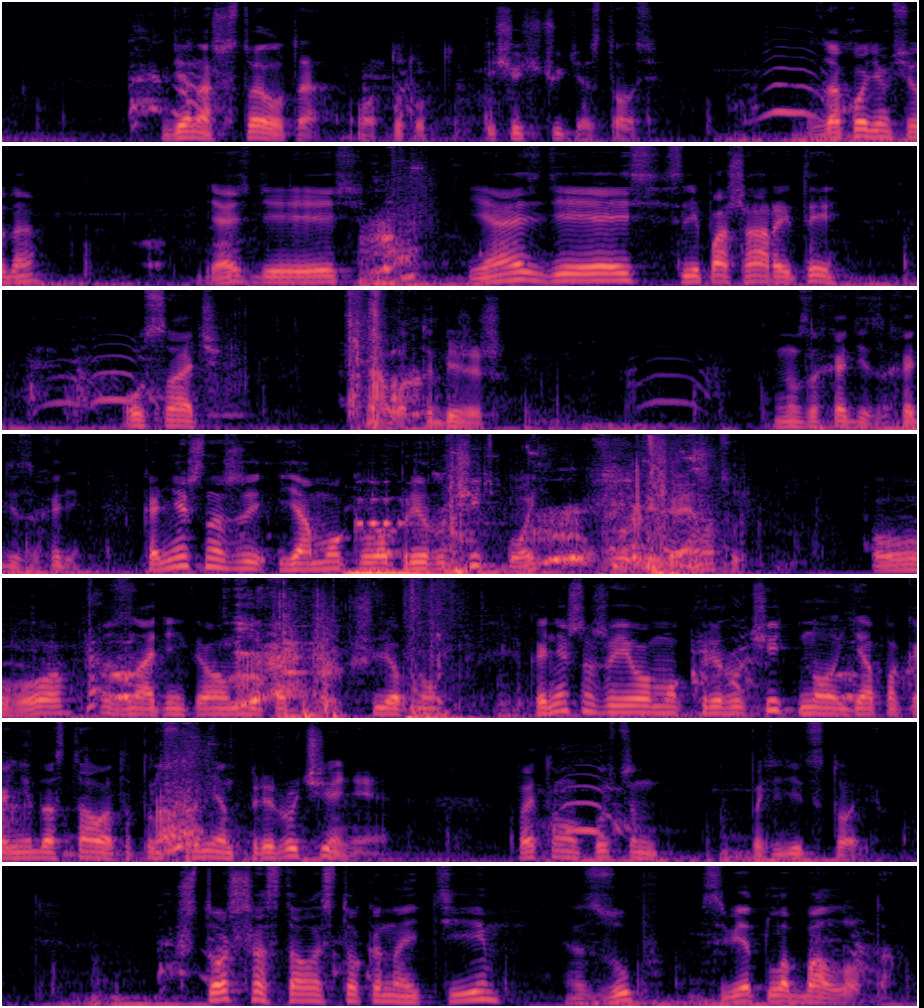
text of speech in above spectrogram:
Где наш стойло-то? Вот, тут вот. Еще чуть-чуть осталось. Заходим сюда. Я здесь. Я здесь. Слепошарый ты. Усач. А, вот ты бежишь. Ну, заходи, заходи, заходи. Конечно же, я мог его приручить. Ой, выбегаем отсюда. Ого, знатенько он мне так шлепнул. Конечно же, я его мог приручить, но я пока не достал этот инструмент приручения. Поэтому пусть он посидит в столе. Что ж, осталось только найти зуб светло-болота.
